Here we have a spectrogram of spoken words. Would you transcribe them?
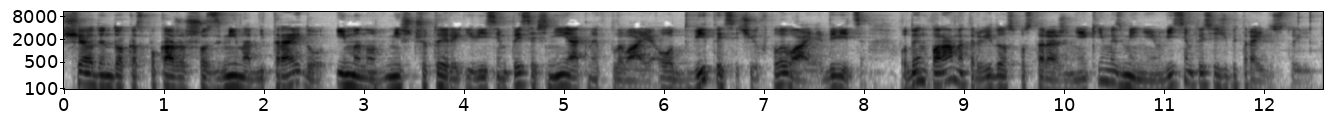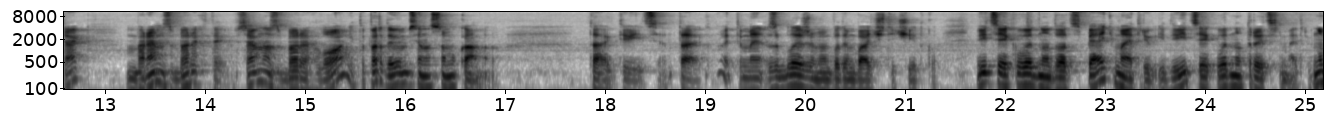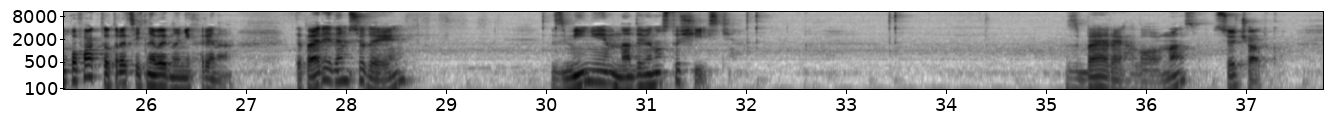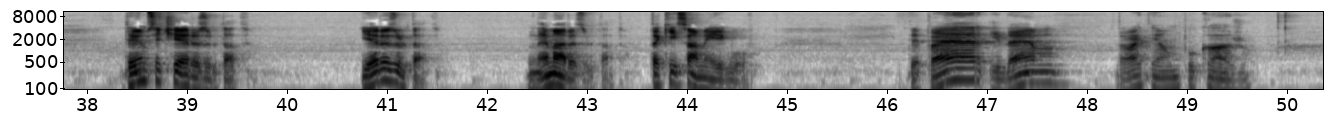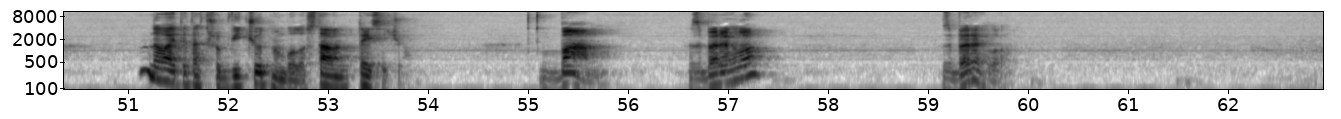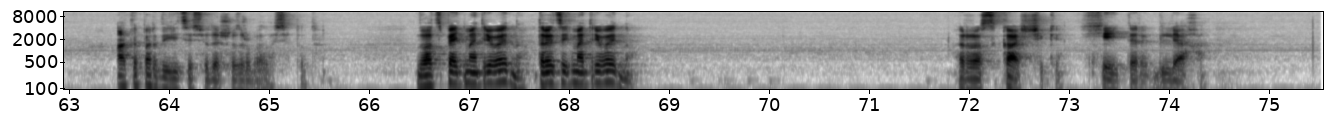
Ще один доказ покаже, що зміна бітрейду іменно між 4 і 8 тисяч ніяк не впливає. От 2 тисячі впливає. Дивіться, один параметр відеоспостереження, який ми змінюємо. 8 тисяч бітрейду стоїть, так? Беремо зберегти. Все в нас зберегло, і тепер дивимося на саму камеру. Так, дивіться. Так, давайте ми зближимо, будемо бачити чітко. Дивіться, як видно 25 метрів, і дивіться, як видно 30 метрів. Ну, по факту 30 не видно ні хрена. Тепер йдемо сюди. Змінюємо на 96. Зберегло в нас. Все чітко. Дивимося, чи є результат. Є результат? Нема результату. Такий самий, як був. Тепер ідемо. Давайте я вам покажу. Ну, Давайте так, щоб відчутно було. Ставимо тисячу. Бам! Зберегло? Зберегло. А тепер дивіться сюди, що зробилося тут. 25 метрів видно? 30 метрів видно? Розказчики, хейтери, бляха.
